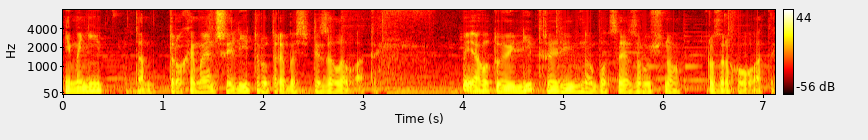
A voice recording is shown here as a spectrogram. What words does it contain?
і мені там трохи менше літру треба сюди заливати. Ну, я готую літри рівно, бо це зручно розрахувати.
